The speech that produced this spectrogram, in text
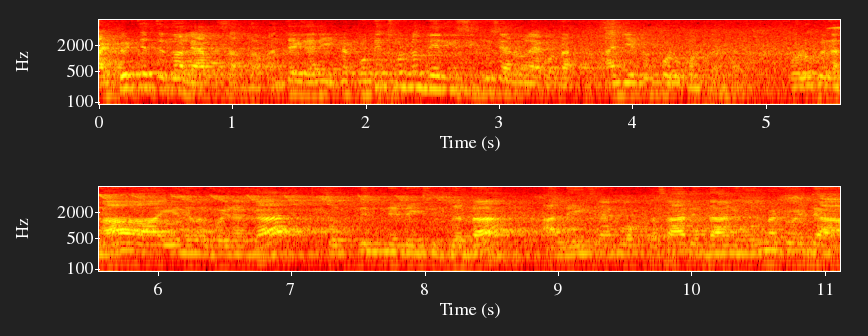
అడి పెడితే తిందాం లేకపోతే సర్దాం. అంతేగాని ఇక్కడ కొట్టించుకుంటాం దీనికి సిగ్గు శరం లేకుండా అని చెప్పి పడుకుంటాడు పడుకుని హాయిగా నిలబోయినాక పొద్దున్నే లేచిద్దంట. ఆ లేచినాక ఒక్కసారి దానికి ఉన్నటువంటి ఆ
